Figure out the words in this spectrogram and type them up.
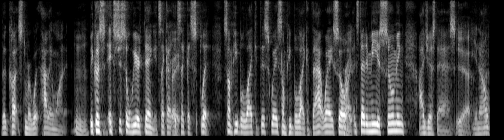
the customer what how they want it because it's just a weird thing. It's like a it's Hmm. Like a split. Some people like it this way. Some people like it that way. So Right. instead of me assuming, I just ask. Yeah. You know.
